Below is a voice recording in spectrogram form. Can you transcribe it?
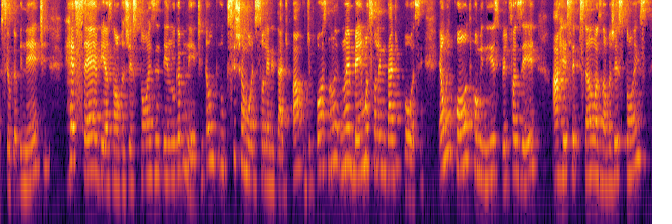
seu gabinete, recebe as novas gestões no gabinete. Então, o que se chamou de solenidade de posse não é, não é bem uma solenidade de posse, é um encontro com o ministro para ele fazer a recepção às novas gestões.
